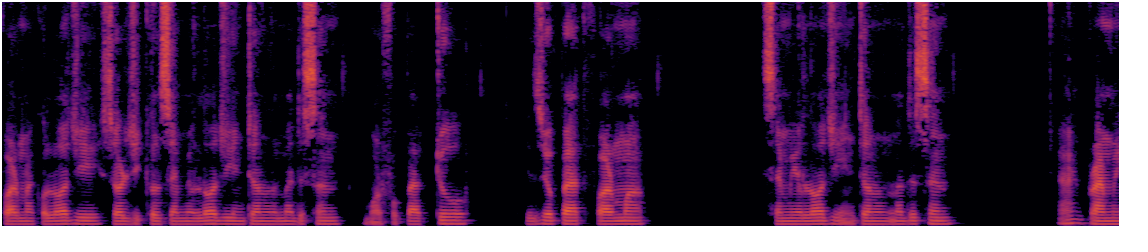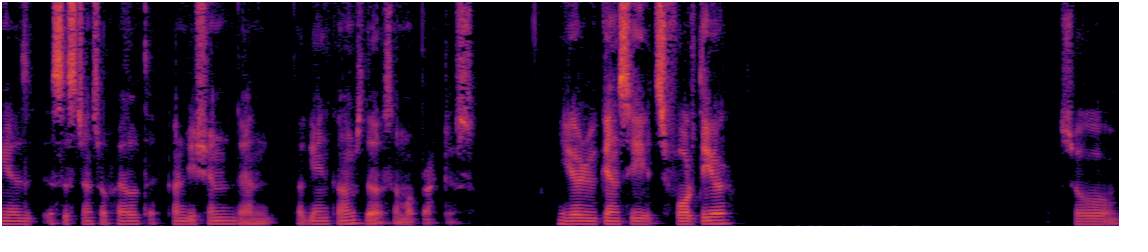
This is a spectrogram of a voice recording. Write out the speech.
pharmacology surgical semiology internal medicine morphopath 2 physiopath pharma semiology internal medicine and primary assistance of health condition. Then again comes the summer practice. Here you can see it's fourth year so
